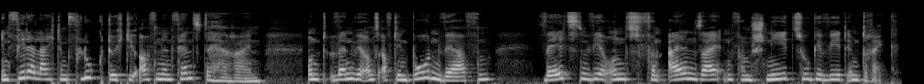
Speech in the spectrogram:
in federleichtem Flug durch die offenen Fenster herein, und wenn wir uns auf den Boden werfen, wälzen wir uns von allen Seiten vom Schnee zugeweht im Dreck.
